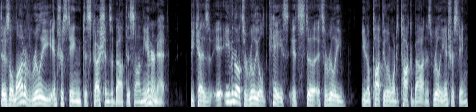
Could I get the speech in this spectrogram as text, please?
There's a lot of really interesting discussions about this on the internet because it, even though it's a really old case, it's still it's a really you know popular one to talk about and it's really interesting.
